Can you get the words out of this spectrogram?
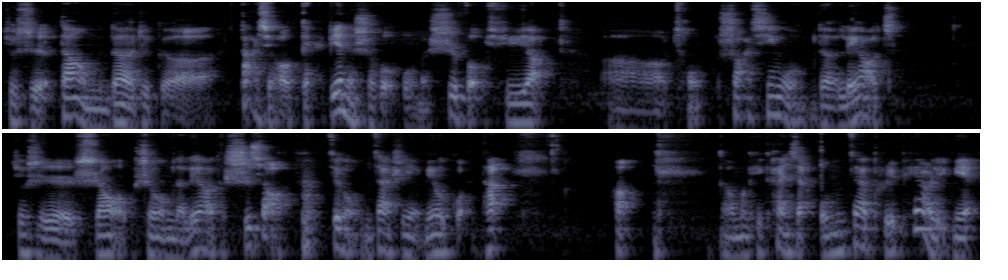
就是当我们的这个大小改变的时候，我们是否需要呃从刷新我们的 layout，就是使让我使我们的 layout 失效，这个我们暂时也没有管它。好，那我们可以看一下我们在 prepare 里面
